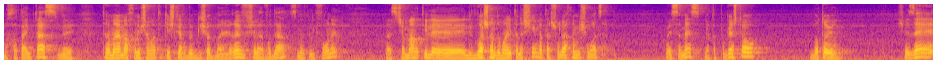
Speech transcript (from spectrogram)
מחרתיים טס, מה הימים האחרונים שמעתי, כי יש לי הרבה פגישות בערב של העבודה, זמן קליפורניה, אז שמרתי ל- לפגוש רנדומלית אנשים, ואתה שולח למישהו וואטסאפ, או אס.אם.אס, ואתה פוגש אותו באותו יום. שזה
